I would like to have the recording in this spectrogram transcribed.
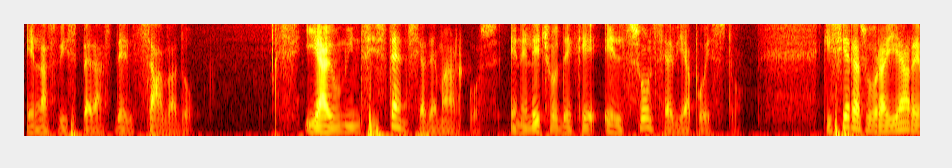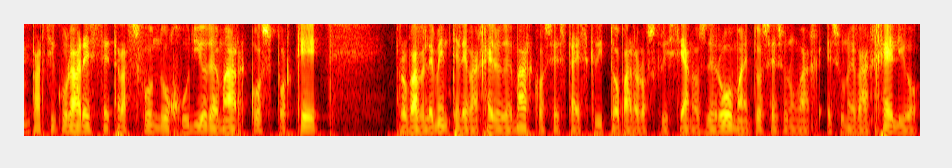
en las vísperas del sábado. Y hay una insistencia de Marcos en el hecho de que el sol se había puesto. Quisiera subrayar en particular este trasfondo judío de Marcos porque probablemente el Evangelio de Marcos está escrito para los cristianos de Roma, entonces es un, evangelio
